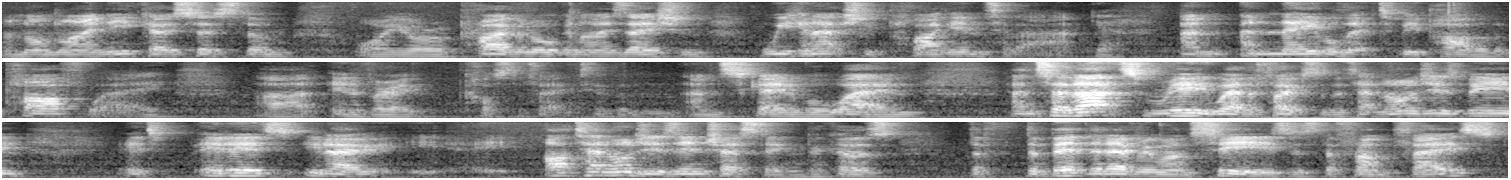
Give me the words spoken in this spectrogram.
an online ecosystem, or you're a private organisation, we can actually plug into that Yeah. and enable it to be part of the pathway uh, in a very cost-effective and, and scalable way. And and so that's really where the focus of the technology has been. It's it is you know our technology is interesting because the the bit that everyone sees is the front face,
